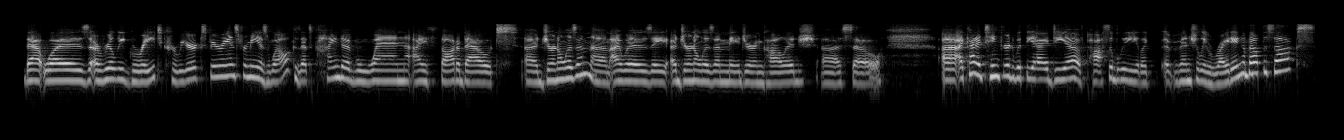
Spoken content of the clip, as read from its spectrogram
That was a really great career experience for me as well because that's kind of when i thought about uh, journalism. Um, i was a, a, journalism major in college uh, so uh, i kind of tinkered with the idea of possibly like eventually writing about the sox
